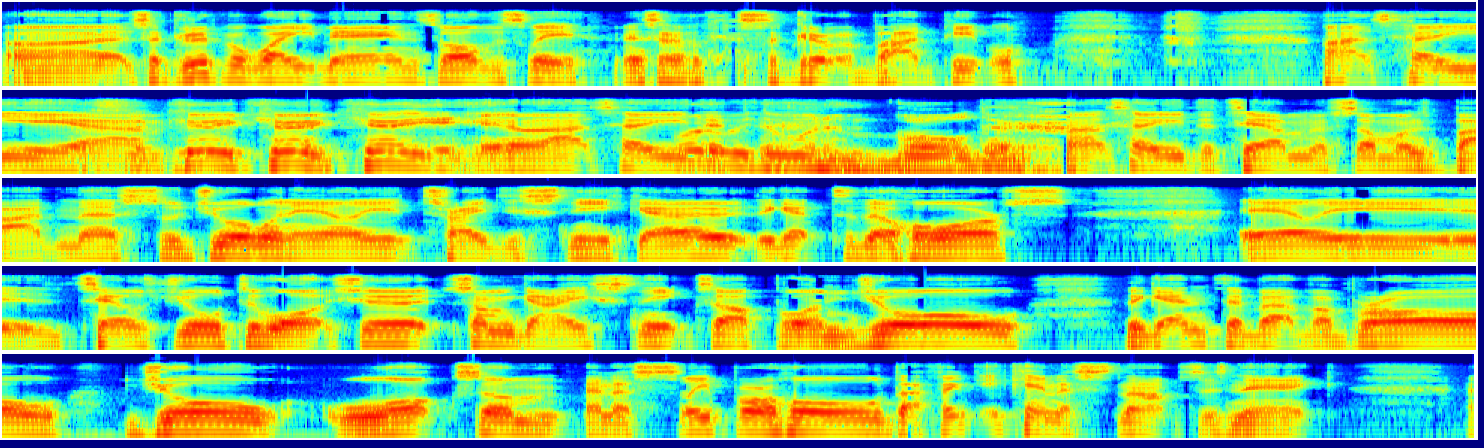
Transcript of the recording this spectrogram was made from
uh, it's a group of white men. So obviously it's a, it's a group of bad people. That's how you, um, it's the KKK. you know, that's how you. what are we doing in Boulder? that's how you determine if someone's bad in this. So Joel and Ellie try to sneak out. They get to the horse. Ellie uh, tells Joel to watch out. Some guy sneaks up on Joel. They get into a bit of a brawl. Joel locks him in a sleeper hold. I think he kind of snaps his neck uh,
